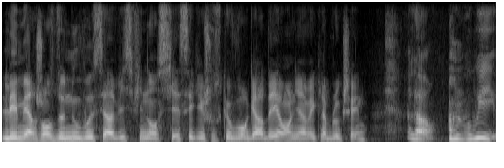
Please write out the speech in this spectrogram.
l'émergence de nouveaux services financiers, c'est quelque chose que vous regardez en lien avec la blockchain? Alors oui,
